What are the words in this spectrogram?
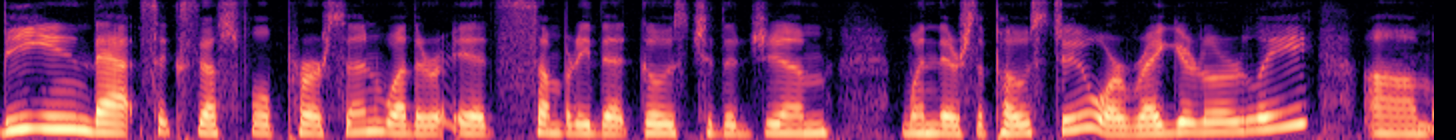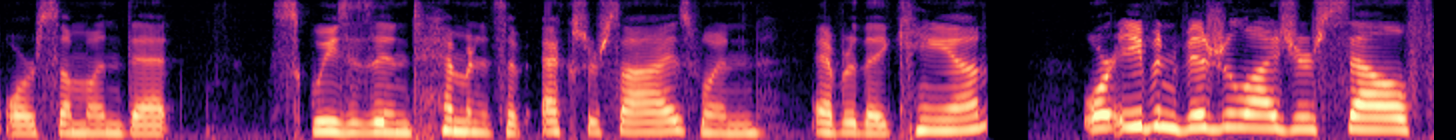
being that successful person, whether it's somebody that goes to the gym when they're supposed to or regularly, um, or someone that squeezes in 10 minutes of exercise whenever they can, or even visualize yourself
